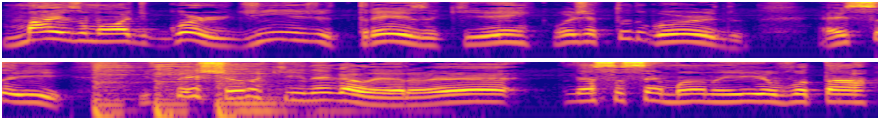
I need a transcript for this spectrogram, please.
mais uma odd gordinha de 3 aqui, hein? Hoje é tudo gordo. É isso aí. E fechando aqui, né, galera? É, nessa semana aí eu vou estar tá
